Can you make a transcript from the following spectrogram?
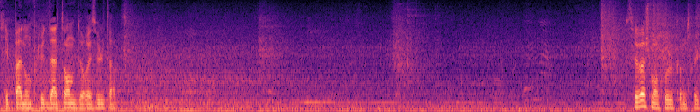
qu'il n'y ait pas non plus d'attente de résultat. C'est vachement cool comme truc.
